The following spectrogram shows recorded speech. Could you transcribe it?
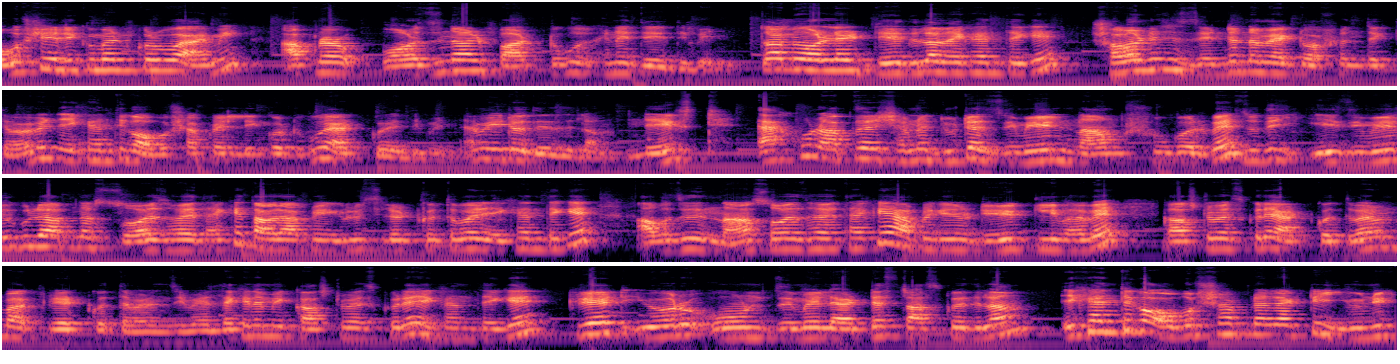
অবশ্যই রিকমেন্ড করব আমি আপনার অরিজিনাল পার্টটুকু এখানে দিয়ে দিবেন। তো আমি অলরেডি দিয়ে দিলাম এখান থেকে। সবার নিচে জেন্ডার নামে একটা অপশন দেখতে পাবেন। এখান থেকে অবশ্যই আপনার লিঙ্কটুকু অ্যাড করে দিবেন। আমি এটাও দিয়ে দিলাম। নেক্সট এখন আপনার সামনে দুটা জিমেইল নাম শু করবে। যদি এই জিমেইলগুলো আপনার চয়েস হয়ে থাকে, তাহলে আপনি এগুলো সিলেক্ট করতে পারেন। এখান থেকে আবার যদি না চয়েস হয়ে থাকে, আপনি কিন্তু ডিরেক্টলি ভাবে কাস্টমাইজ করে অ্যাড করতে পারেন বা ক্রিয়েট করতে পারেন জিমেইল দেখেন আমি কাস্টমাইজ করে এখান থেকে create your own Gmail address touch করে দিলাম। এখান থেকে অবশ্যই আপনার একটা ইউনিক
